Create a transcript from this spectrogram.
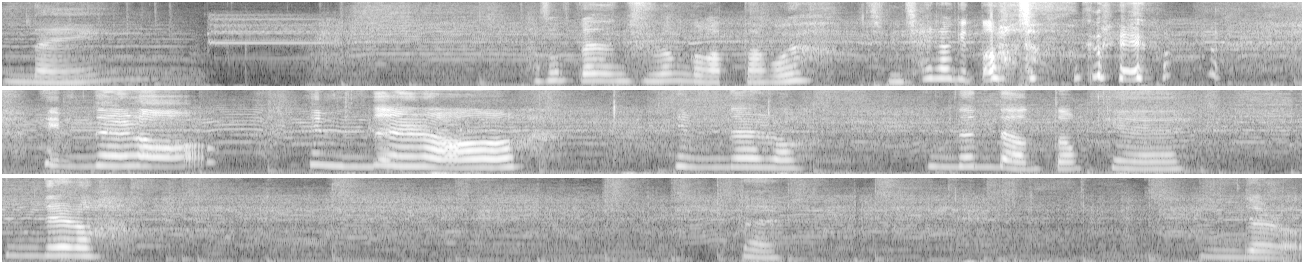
네 다섯 배는 줄은 것 같다고요? 지금 체력이 떨어져서 그래요. 힘들어. 힘들어. 힘들어. 힘든데 어떡해. 힘들어. 네. 힘들어.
